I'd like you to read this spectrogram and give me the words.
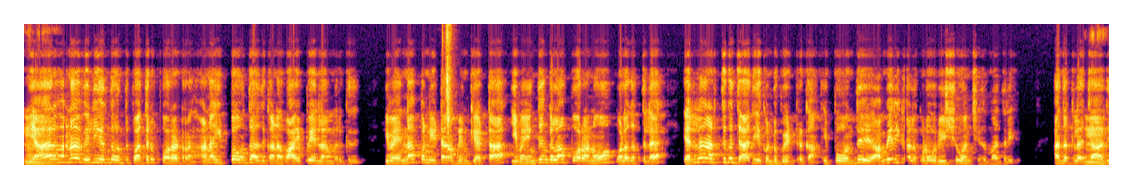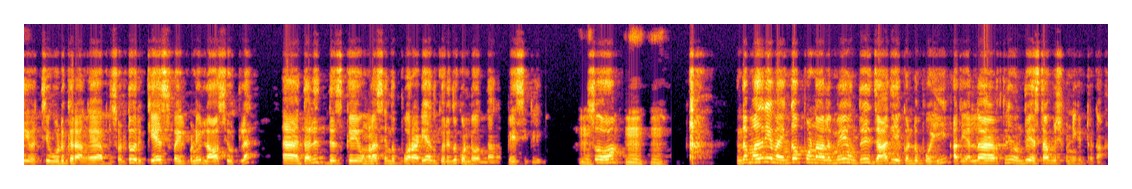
யாரு வேணா வெளிய இருந்து வந்து பார்த்துட்டு போராடுறாங்க. ஆனா இப்ப வந்து அதுக்கான வாய்ப்பே இல்லாம இருக்குது. இவன் என்ன பண்ணிட்டான் அப்படின்னு கேட்டா இவன் எங்கெங்கெல்லாம் போறானோ உலகத்துல எல்லா இடத்துக்கும் ஜாதியை கொண்டு போயிட்டு இருக்கான். இப்போ வந்து அமெரிக்கால கூட ஒரு இஷ்யூ வந்துச்சு இது மாதிரி. அந்த இடத்துல. ஜாதியை வச்சு ஒடுக்குறாங்க அப்படின்னு சொல்லிட்டு ஒரு கேஸ் ஃபைல் பண்ணி லா சூட்ல தலித் டெஸ்க் இவங்க எல்லாம் சேர்ந்து போராடி அதுக்கு ஒரு இது கொண்டு வந்தாங்க பேசிக்கலி. சோ. இந்த மாதிரி அவன் எங்க போனாலுமே வந்து ஜாதியை கொண்டு போய் அது எல்லா இடத்துலயும் வந்து எஸ்டாப்ளிஷ் பண்ணிக்கிட்டு இருக்கான்.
